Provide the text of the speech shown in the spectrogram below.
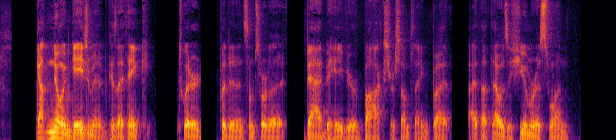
Got no engagement because I think Twitter put it in some sort of bad behavior box or something. But I thought that was a humorous one.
